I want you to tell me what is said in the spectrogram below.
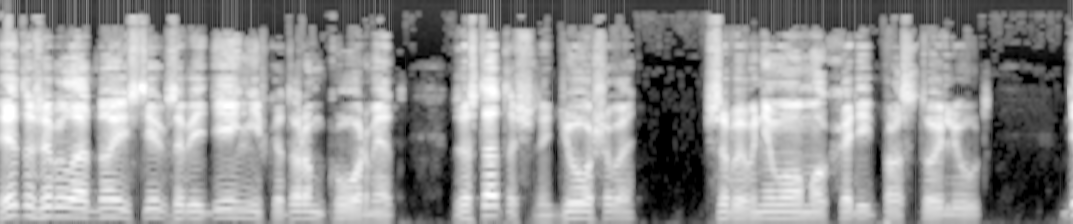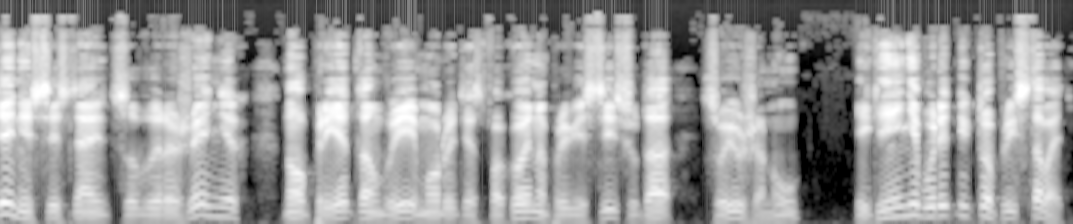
Это же было одно из тех заведений, в котором кормят достаточно дешево, чтобы в него мог ходить простой люд, где не стесняются в выражениях, но при этом вы можете спокойно привести сюда свою жену, и к ней не будет никто приставать.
